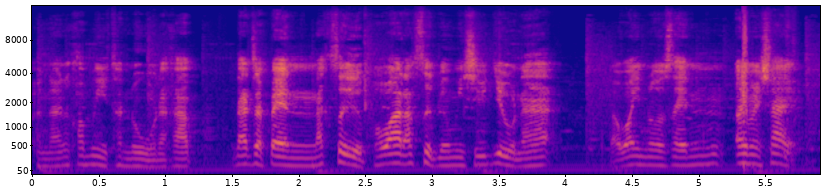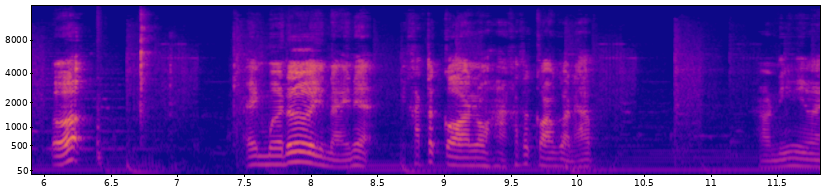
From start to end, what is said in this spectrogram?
อันนั้นเขามีธนูนะครับ น่าจะเป็นนักสืบเพราะว่านักสืบยังมีชีวิตอยู่นะฮะ แต่ว่าอินโนเซนต์เอ้ยไม่ใช่ เออไอ้เมอร์เดอร์อยู่ไหนเนี่ยฆาตกรเราหาฆาตกรก่อนครับแถวนี้มีไหม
